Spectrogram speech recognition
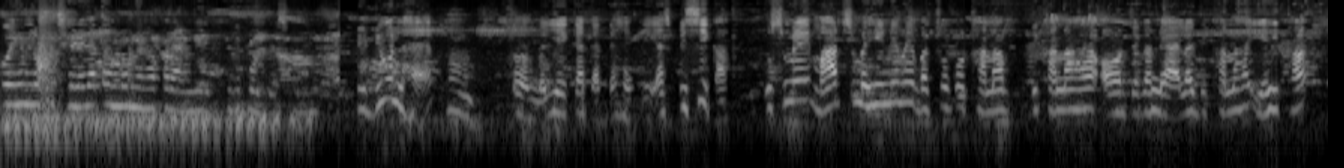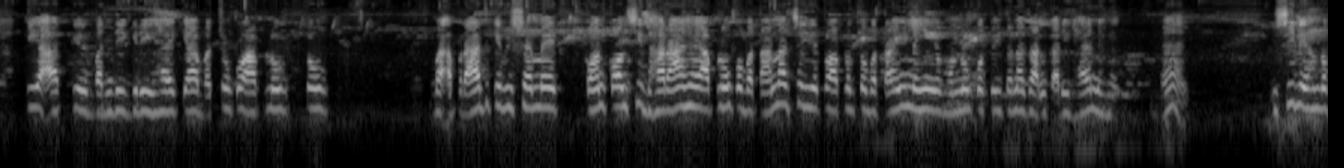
कोई हम लोग को छेड़ेगा तो हम लोग यहाँ पर आएँगे रिपोर्ट दर्ज करेंगे शेड्यूल है। तो ये क्या कहते हैं कि एसपीसी का उसमें मार्च महीने में बच्चों को थाना दिखाना है और जगह न्यायालय दिखाना है। यही था कि आपके बंदी गृह है क्या? बच्चों को आप लोग तो अपराध के विषय में कौन कौन सी धाराएँ हैं आप लोगों को बताना चाहिए तो आप लोग तो बता ही नहीं। हम लोग को तो इतना जानकारी है नहीं, है? इसीलिए हम लोग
